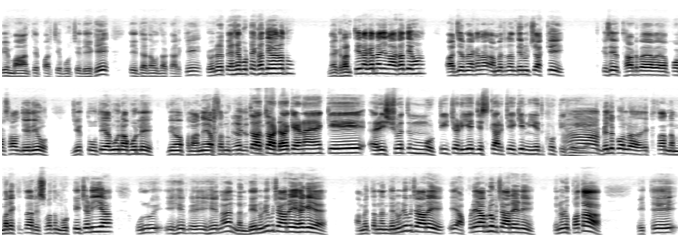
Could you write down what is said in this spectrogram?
ਵੀ ਮਾਨ ਤੇ ਪਰਚੇ ਪੁਰਚੇ ਦੇ ਕੇ ਤੇ ਇਦਾਂ ਦਾ ਉਹਦਾ ਕਰਕੇ ਕਿ ਉਹਨਾਂ ਨੇ ਪੈਸੇ ਮੁੱਟੇ ਖਾਦੇ ਹੋਏ ਇਹਨਾਂ ਤੋਂ? ਮੈਂ ਗਰੰਟੀ ਨਾ ਕਰਨਾ ਜੇ ਨਾ ਖਾਦੇ ਹੁਣ। ਅੱਜ ਮੈਂ ਕਹਿੰਦਾ ਅਮਿਤ ਨੰਦੇ ਨੂੰ ਚੱਕ ਕੇ ਕਿਸੇ ਥਰਡ ਪੁਲਿਸ ਵਾਲੇ ਨੂੰ ਦੇ ਦਿਓ। ਜੇ ਤੋਤੇ ਵਾਂਗੂ ਨਾ ਬੋਲੇ ਵੀ ਮੈਂ ਫਲਾਣੇ ਅਫਸਰ ਨੂੰ ਕੀ ਦਿੱਤਾ? ਤੁਹਾ- ਤੁਹਾਡਾ ਕਹਿਣਾ ਹੈ ਕਿ ਰਿਸ਼ਵਤ ਮੋਟੀ ਚੜੀ ਹੈ ਜਿਸ ਕਰਕੇ ਕਿ ਨੀਅਤ ਖੋਟੀ ਹੋਈ ਹੈ? ਹਾਂ ਬਿਲਕੁਲ। ਇੱਕ ਤਾਂ ਨੰਬਰ ਇੱਕ ਤਾਂ ਰਿਸ਼ਵਤ ਮੋਟੀ ਚੜੀ ਆ। ਉਹਨੂੰ ਇਹ ਇਹ ਨਾ ਨੰਦੇ ਨੂੰ ਨਹੀਂ ਬਚਾ ਰਹੇ ਹੈਗੇ ਆ ਅਮਿਤ ਨੰਦੇ ਨੂੰ ਨਹੀਂ ਬਚਾ ਰਹੇ। ਇਹ ਆਪਣੇ ਆਪ ਨੂੰ ਬਚਾ ਰਹੇ ਨੇ। ਇਹਨਾਂ ਨੂੰ ਪਤਾ ਇੱਥੇ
